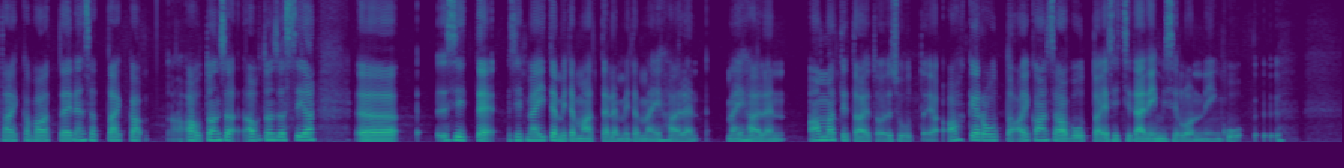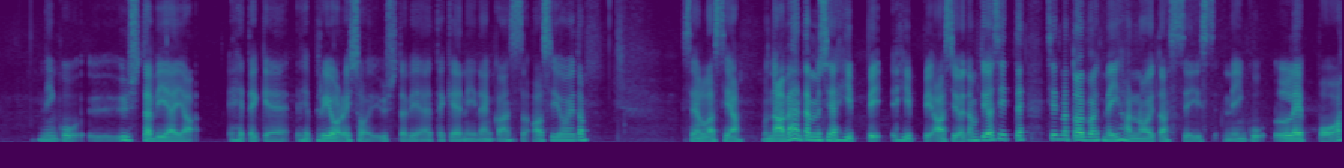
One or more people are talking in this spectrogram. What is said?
taikka vaatteidensa taikka autonsa, autonsa sijaan. Öö, sitten sit mä itse, mitä mä ajattelen, mitä mä ihailen, mä ihailen ammattitaitoisuutta ja ahkeruutta, aikaansaavuutta ja sitten sitä, ihmisillä on niin kuin, niin kuin ystäviä ja he, tekee, he priorisoi ystäviä ja tekee niiden kanssa asioita sellaisia. Mutta nämä on vähän tämmöisiä hippi, hippi-asioita. Mutta ja sitten sit mä toivon, että me ihannoita siis niin kuin lepoa.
